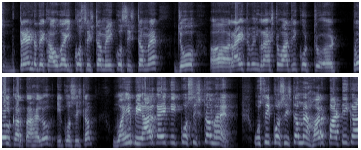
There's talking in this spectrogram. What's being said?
ट्रेंड देखा होगा इकोसिस्टम है इकोसिस्टम है, जो राइट विंग राष्ट्रवादी को ट्रोल करता है लोग इकोसिस्टम वही बिहार का एक इकोसिस्टम है। उस इकोसिस्टम में हर पार्टी का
